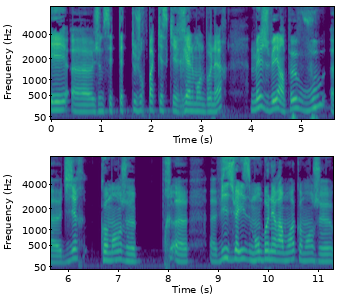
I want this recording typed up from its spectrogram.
et euh, je ne sais peut-être toujours pas qu'est-ce qui est réellement le bonheur. Mais je vais un peu vous euh, dire comment je visualise mon bonheur à moi, comment je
